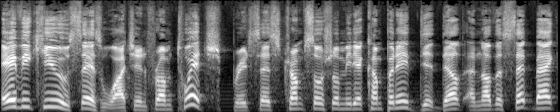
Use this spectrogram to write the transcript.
AVQ says, watching from Twitch. Bridge says Trump social media company did, dealt another setback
